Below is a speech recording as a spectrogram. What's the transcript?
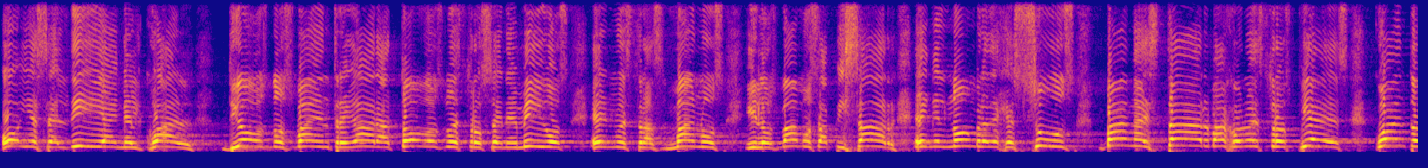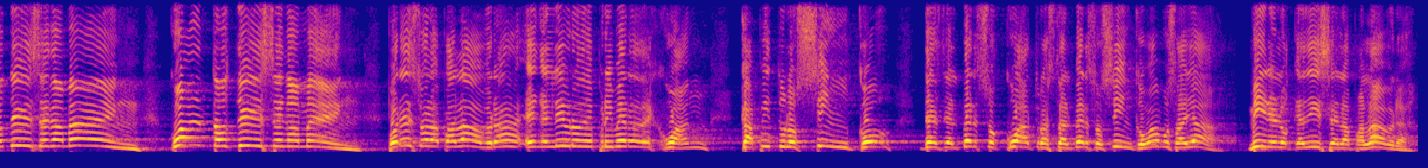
Hoy es el día en el cual Dios nos va a entregar a todos nuestros enemigos en nuestras manos y los vamos a pisar en el nombre de Jesús. Van a estar bajo nuestros pies. ¿Cuántos dicen amén? ¿Cuántos dicen amén? Por eso la palabra en el libro de Primera de Juan, capítulo 5, desde el verso 4 hasta el verso 5. Vamos allá. Mire lo que dice la palabra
